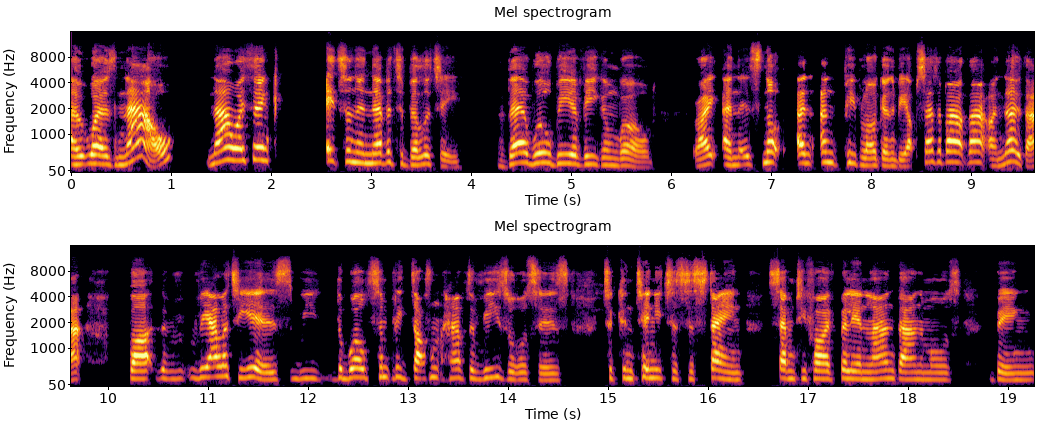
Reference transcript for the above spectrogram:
uh, whereas now, now I think it's an inevitability. There will be a vegan world. right and it's not and and people are going to be upset about that i know that but the reality is we the world simply doesn't have the resources to continue to sustain 75 billion land animals being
